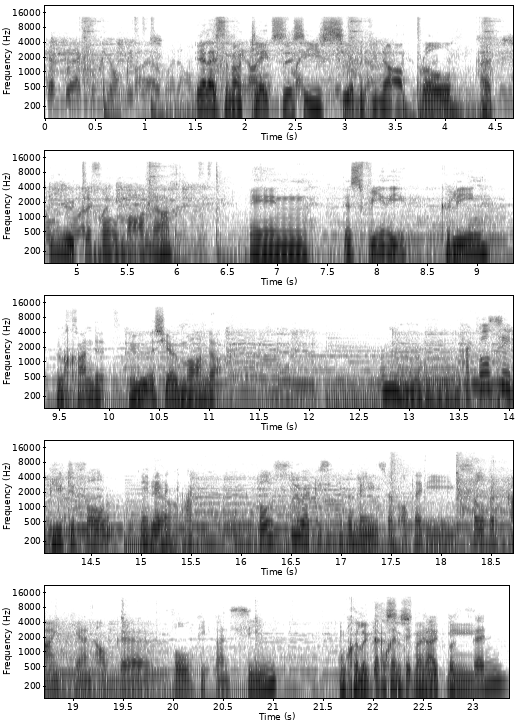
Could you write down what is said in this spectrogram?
kyk toe ek nog jonk was. Jy luister na Klets, dis die 17de April, 'n beautiful maandag. En dis 4 uur. Colleen, hoe gaan dit? Hoe is jou maandag? Mm, ek wil sê beautiful. Jy weet Ja. ek ek, ek wil glo ek is die tipe mens wat altyd die silwer kantjie aan elke wolkie kan sien. Ongelukkig is dit nou net nie. begin.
